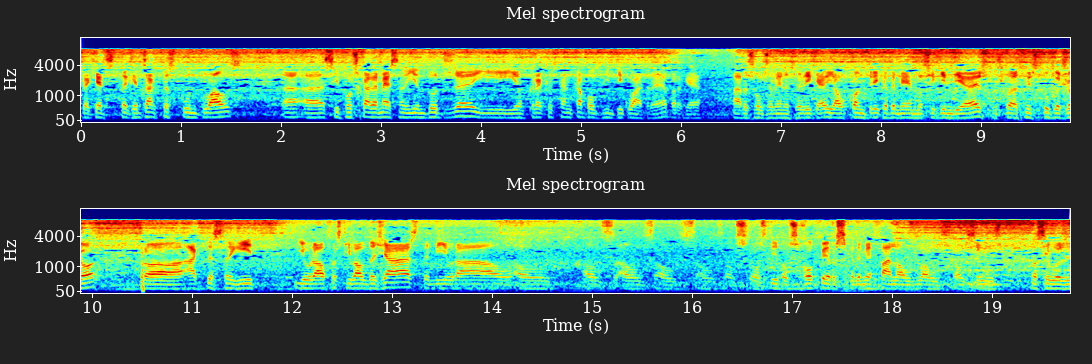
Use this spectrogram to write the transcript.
d'aquests d'aquests actes puntuals eh, eh, si fos cada mes serien 12 i jo crec que estem cap als 24 eh, perquè ara solament es dedica hi ha el country que també no sé quin dia és ho més tu que jo però acte seguit hi haurà el festival de jazz també hi haurà el, el, els, els, els, els, els, els, els hoppers que també fan els, els, els seus, les seues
